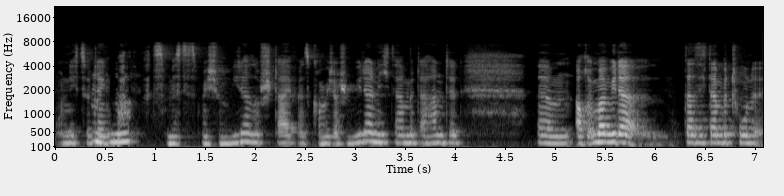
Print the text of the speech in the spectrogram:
und nicht zu denken, mhm. ach, jetzt misst es mich schon wieder so steif, jetzt komme ich da schon wieder nicht da mit der Hand hin ähm, auch immer wieder, dass ich dann betone,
